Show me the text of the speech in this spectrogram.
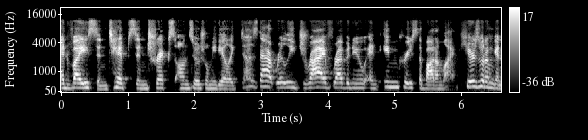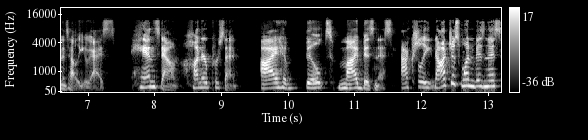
advice and tips and tricks on social media? Like, does that really drive revenue and increase the bottom line? Here's what I'm going to tell you guys hands down, 100%. I have built my business, actually, not just one business,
